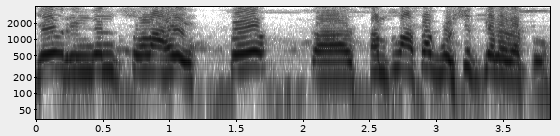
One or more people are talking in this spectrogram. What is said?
जे रिंगण सोहळा आहे तो संपला असा घोषित केला जातो.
